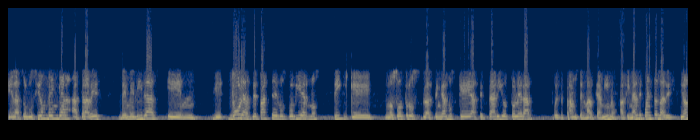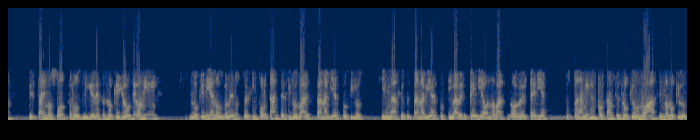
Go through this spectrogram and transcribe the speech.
que la solución venga a través de medidas em, eh, duras de parte de los gobiernos, ¿sí? y que nosotros las tengamos que aceptar y o tolerar, pues estamos en mal camino. A final de cuentas, la decisión está en nosotros, Miguel. Eso es lo que yo digo. A mí, lo que digan los gobiernos pues, es importante, si los bares están abiertos, si los gimnasios están abiertos, si va a haber feria o no va, a haber feria, pues para mí lo importante es lo que uno hace, no lo que los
